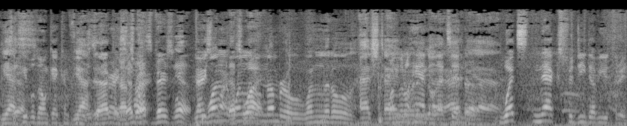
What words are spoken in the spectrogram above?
Yeah. so people don't get confused. Yeah. Exactly. very That's, smart. that's very yeah. Very One, smart. That's one why. little number, one little hashtag. One little handle. yeah, That's it. Yeah, yeah. What's next for DW3?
